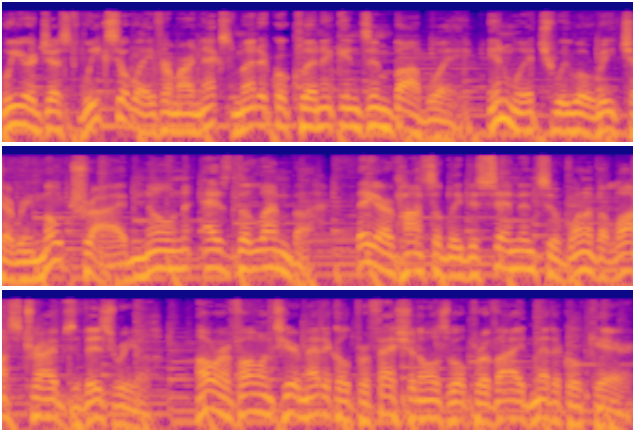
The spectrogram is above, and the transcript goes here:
we are just weeks away from our next medical clinic in Zimbabwe, in which we will reach a remote tribe known as the Lemba. They are possibly descendants of one of the lost tribes of Israel. Our volunteer medical professionals will provide medical care,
